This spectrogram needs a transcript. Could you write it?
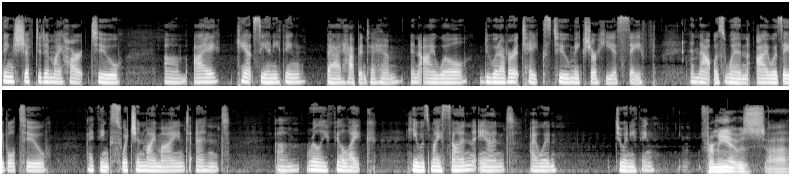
things shifted in my heart to um, I can't see anything bad happen to him, and I will do whatever it takes to make sure he is safe. And that was when I was able to, I think, switch in my mind and um, really feel like he was my son and I would do anything. For me, it was uh,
